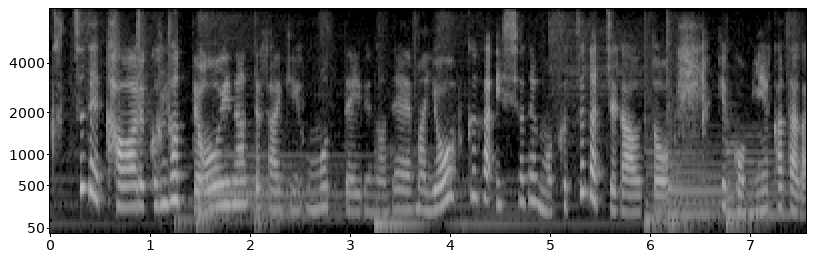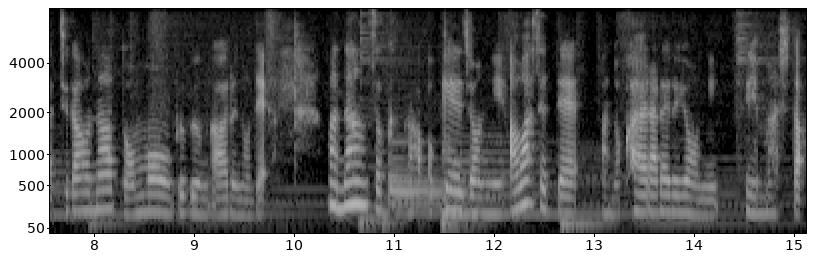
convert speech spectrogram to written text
靴で変わることって多いなって最近思っているので、まあ、洋服が一緒でも靴が違うと結構見え方が違うなと思う部分があるのでまあ、何足かオケージョンに合わせてあの変えられるように入れました。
